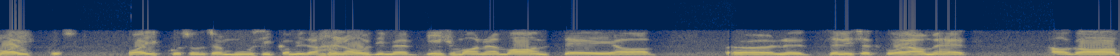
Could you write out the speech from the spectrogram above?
vaikus, vaikus on see muusika, mida naudime, vihmane maantee ja öö, need sellised kojamehed. aga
